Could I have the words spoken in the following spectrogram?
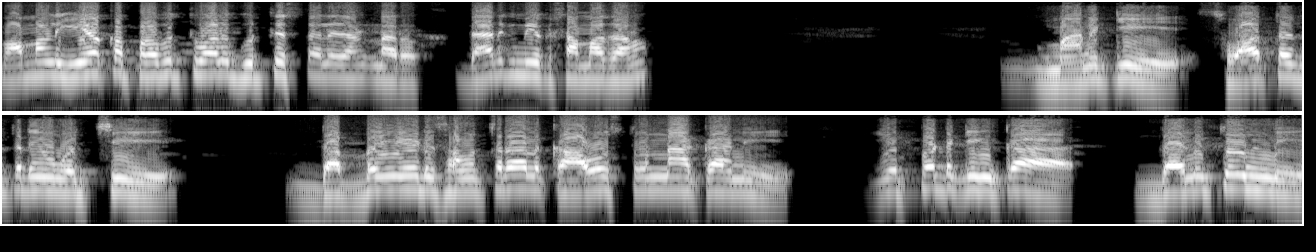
మమ్మల్ని ఏ యొక్క ప్రభుత్వాలు గుర్తిస్తలేదు అంటున్నారు దానికి మీకు సమాధానం? మనకి స్వాతంత్ర్యం వచ్చి డెబ్బై ఏడు సంవత్సరాలు కావస్తున్నా కానీ ఇప్పటికింకా దళితుల్ని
